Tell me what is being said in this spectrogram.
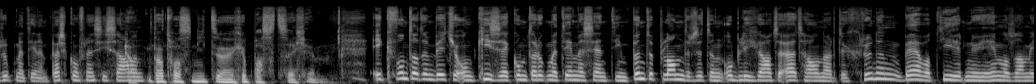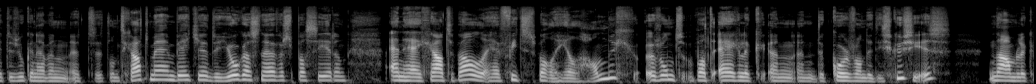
roept meteen een persconferentie samen. Ja, dat was niet eh, gepast, zeg je. Ik vond dat een beetje onkies. Hij komt daar ook meteen met zijn tienpuntenplan. Er zit een obligate uithaal naar de groenen bij. Wat die hier nu helemaal mee te zoeken hebben, het, het ontgaat mij een beetje. De yogasnuivers passeren. En hij gaat wel, hij fietst wel heel handig rond wat eigenlijk een, een, de core van de discussie is. Namelijk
